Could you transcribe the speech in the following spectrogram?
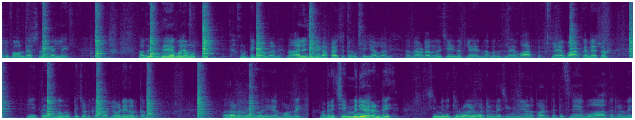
ഒരു ഫൗണ്ടേഷന്റെ കല്ല്. അത് ഇതേപോലെ മുട്ടി മുട്ടിക്കാനുള്ളതാണ്. നാലിഞ്ചിന്റെ കട്ട വെച്ചിട്ട് മുട്ടിക്കാനുള്ളതാണ്. കാരണം അവിടെ അന്ന് ചെയ്തിട്ടില്ലായിരുന്നു അപ്പോൾ ഇത് സ്ലാബ് വാർത്ത് സ്ലാബ് വാർത്തതിന്റെ ശേഷം ഈ തെമ്പ് മുട്ടിച്ച് കൊടുക്കാം ലോഡ് ചെയ്ത് കൊടുക്കാൻ പോകും അതാണ് ഇന്ന് ഞങ്ങൾ ചെയ്യാൻ പോകുന്നത് ഇവിടെ ഒരു ചിമ്മിനി വരണ്ട്. ചിമ്മിനിക്കുള്ള ഒഴിവിട്ടുണ്ട് ചിമ്മിനികൾ പടുത്തിട്ട് സ്ലാബ് വാർത്തിട്ടുണ്ട്.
